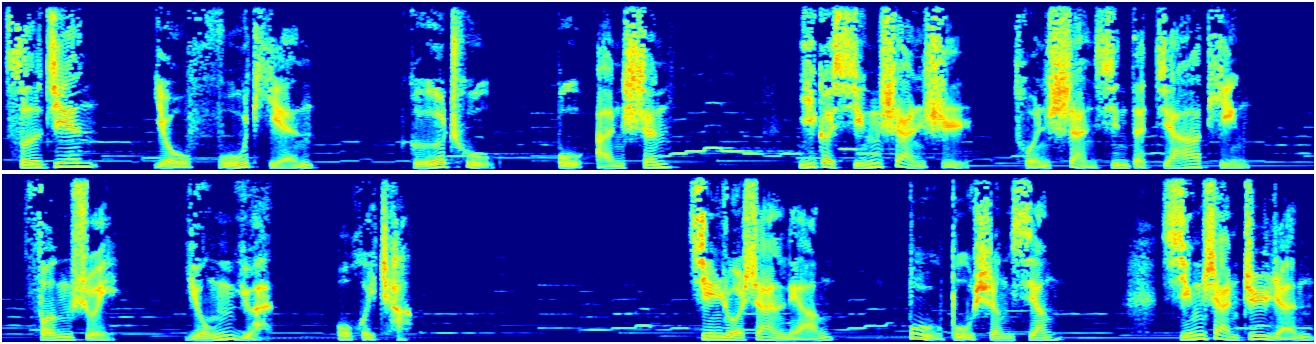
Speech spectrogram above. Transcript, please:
此间有福田，何处不安身？一个行善事、存善心的家庭，风水。永远不会差。心若善良，步步生香。行善之人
